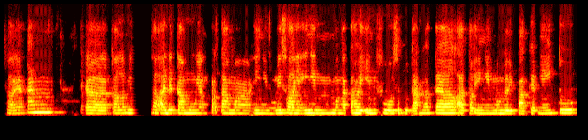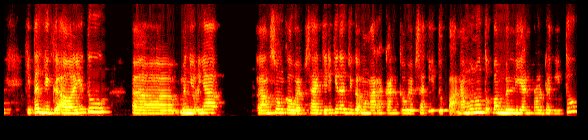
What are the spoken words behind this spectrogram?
Soalnya kan e, kalau misal ada tamu yang pertama ingin misalnya ingin mengetahui info seputar hotel atau ingin membeli paketnya itu, kita juga awalnya itu e, menyuruhnya langsung ke website. Jadi kita juga mengarahkan ke website itu, Pak. Namun untuk pembelian produk itu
